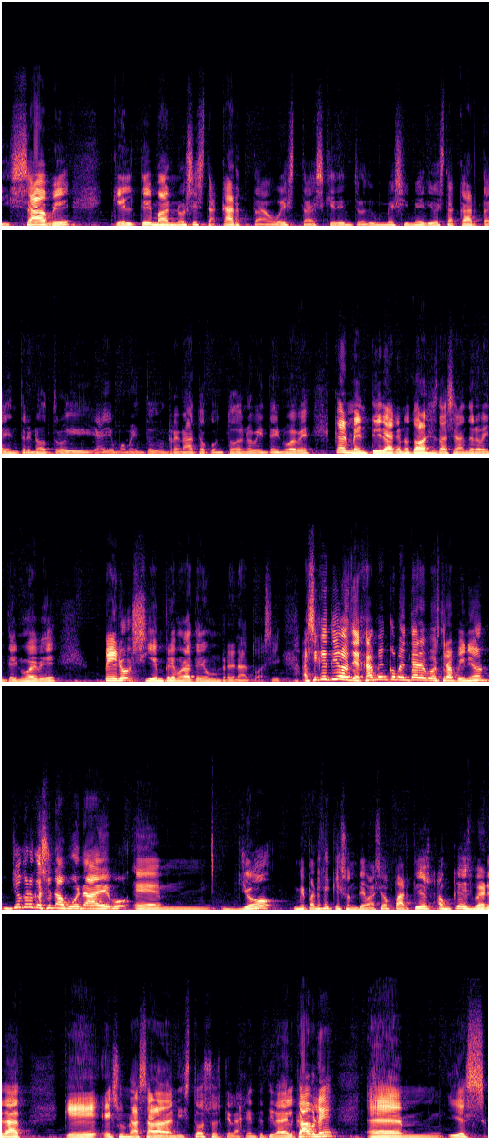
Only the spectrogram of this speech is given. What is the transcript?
y sabe que el tema no es esta carta o esta, es que dentro de un mes y medio esta carta entre en otro y hay un momento de un Renato con todo de 99, que es mentira, que no todas las están serán de 99, pero siempre mola tener un Renato así. Así que, tíos, dejadme en comentarios vuestra opinión. Yo creo que es una buena Evo. Em, yo me parece que son demasiados partidos, aunque es verdad que es una sala de amistosos que la gente tira del cable em, y es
